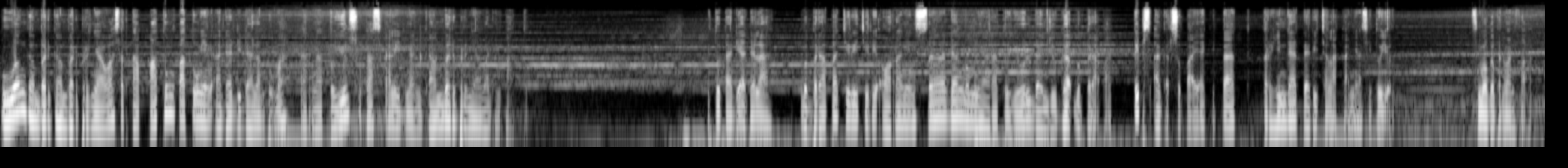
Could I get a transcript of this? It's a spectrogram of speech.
buang gambar-gambar bernyawa serta patung-patung yang ada di dalam rumah karena tuyul suka sekali dengan gambar bernyawa dan patung. Itu tadi adalah beberapa ciri-ciri orang yang sedang memelihara tuyul dan juga beberapa tips agar supaya kita terhindar dari celakanya si tuyul. Semoga bermanfaat.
